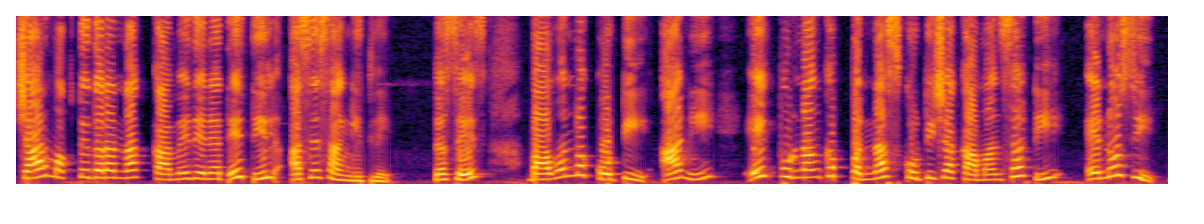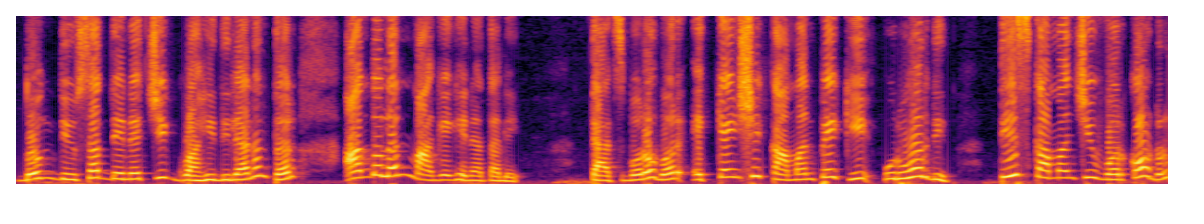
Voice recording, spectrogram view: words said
चार मक्तेदारांना कामे देण्यात येतील असे सांगितले. तसेच बावन्न कोटी आणि एक पूर्णांक पन्नास कोटीच्या कामांसाठी एनओसी दोन दिवसात देण्याची ग्वाही दिल्यानंतर आंदोलन मागे घेण्यात आले. त्याचबरोबर एक्क्याऐंशी कामांपैकी उर्वरित तीस कामांची वर्क ऑर्डर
